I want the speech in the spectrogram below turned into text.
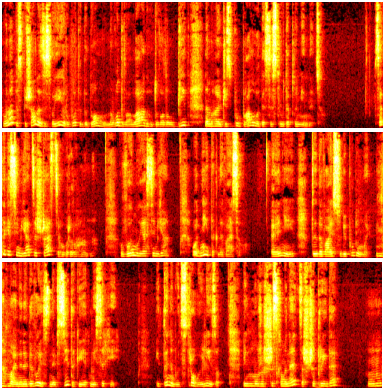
Вона поспішала за своєї роботи додому, наводила лад, готувала обід, намагаючись побалувати сестру та племінницю. Все-таки сім'я це щастя, говорила Ганна. Ви моя сім'я. Одній так не весело. Е, ні, ти давай собі подумай. На мене не дивись, не всі такі, як мій Сергій. І ти не будь строгою, Лізо. Він, може, ще схаменеться, ще прийде. Угу.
